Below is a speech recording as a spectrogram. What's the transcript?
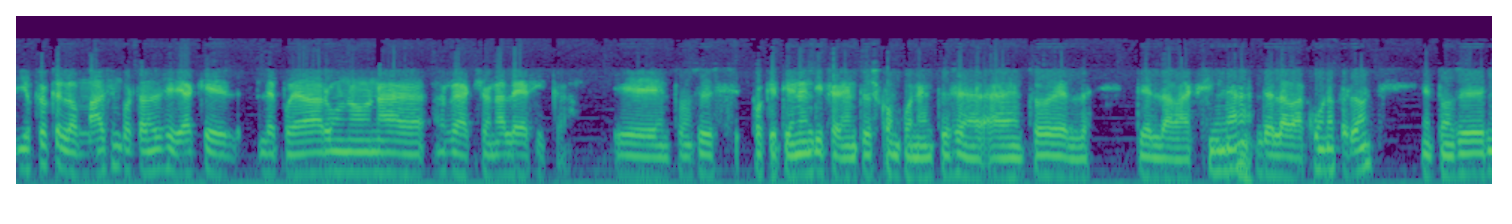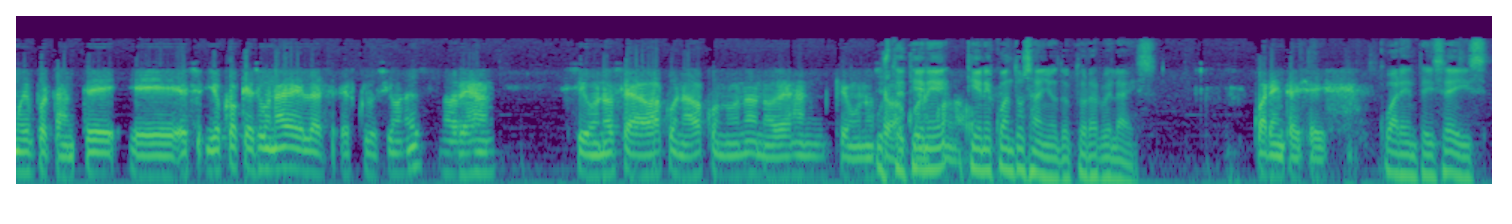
yo creo que lo más importante sería que le pueda dar uno una reacción alérgica. Eh, entonces, porque tienen diferentes componentes adentro del, de la vacuna, de la vacuna, perdón. Entonces es muy importante. Eh, yo creo que es una de las exclusiones. No dejan, si uno se ha vacunado con una, no dejan que uno se vacune tiene, con la tiene cuántos años, doctor Arbeláez? 46. 46.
